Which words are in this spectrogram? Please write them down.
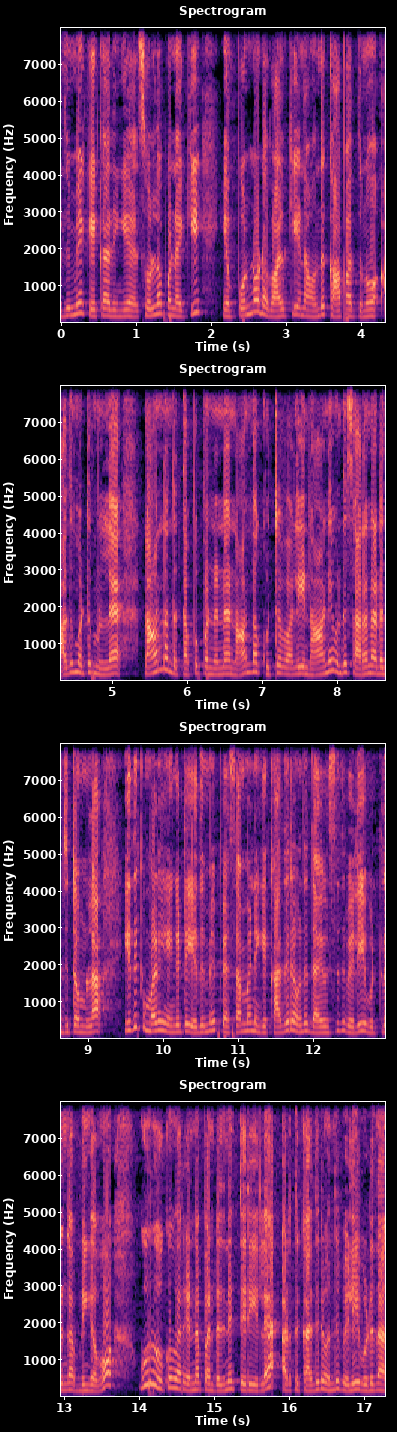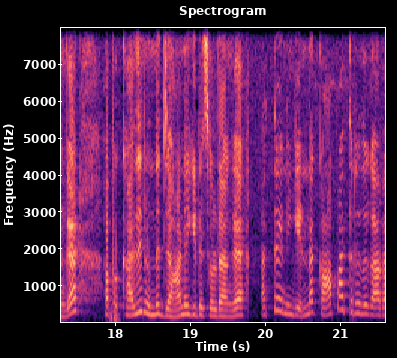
எதுவுமே கேட்காதீங்க. சொல்ல பண்ணாக்கி என் பொண்ணோட வாழ்க்கையை நான் வந்து காப்பாற்றணும் அது மட்டும் இல்லை நான் தான் அந்த தப்பு பண்ணினேன். நான் தான் குற்றவாளி. நானே வந்து சரணடைஞ்சிட்டோம்ல. இதுக்கு மேலே என்கிட்ட எதுவுமே பேசாமல் நீங்கள் கதிரை வந்து தயவு செய்து வெளியே விட்டுருங்க அப்படிங்கவும் குருவுக்கும் வேறு என்ன பண்ணுறதுனே தெரியல. அடுத்து கதிரை வந்து வெளியே விடுதாங்க. அப்போ கதிர் வந்து ஜானகிட்ட சொல்கிறாங்க அத்தை நீங்கள் என்ன காப்பாற்றுறதுக்காக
